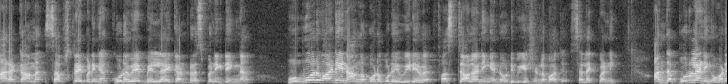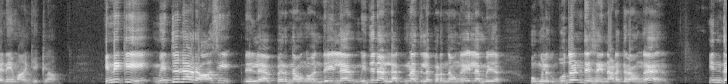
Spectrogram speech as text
மறக்காமல் சப்ஸ்கிரைப் பண்ணுங்கள் கூடவே பெல் ஐக்கான் ப்ரெஸ் பண்ணிக்கிட்டிங்கன்னா ஒவ்வொரு வாட்டியும் நாங்கள் போடக்கூடிய வீடியோவை ஃபஸ்ட் ஆளாக நீங்கள் நோட்டிஃபிகேஷனில் பார்த்து செலக்ட் பண்ணி அந்த பொருளை நீங்கள் உடனே வாங்கிக்கலாம். இன்றைக்கி மிதுன ராசியில் பிறந்தவங்க வந்து இல்லை மிதுன லக்னத்தில் பிறந்தவங்க இல்லை மி உங்களுக்கு புதன் திசை நடக்கிறவங்க இந்த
